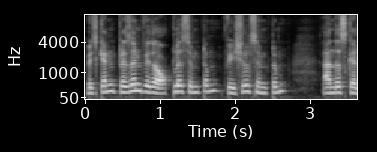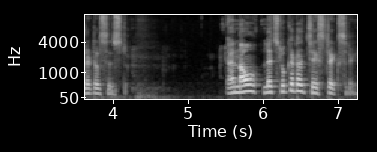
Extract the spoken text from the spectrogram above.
which can present with an ocular symptom, facial symptom, and the skeletal system. And now let's look at a chest x-ray.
